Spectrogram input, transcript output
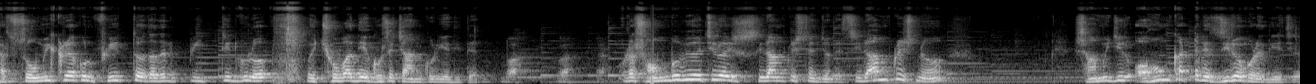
আর শ্রমিকরা এখন ফিরতো তাদের পিটটিটগুলো ওই ছোবা দিয়ে ঘষে চান করিয়ে দিতেন। ওটা সম্ভবই হয়েছিল ওই শ্রীরামকৃষ্ণের জন্য। শ্রীরামকৃষ্ণ স্বামীজির অহংকারটাকে জিরো করে দিয়েছিল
